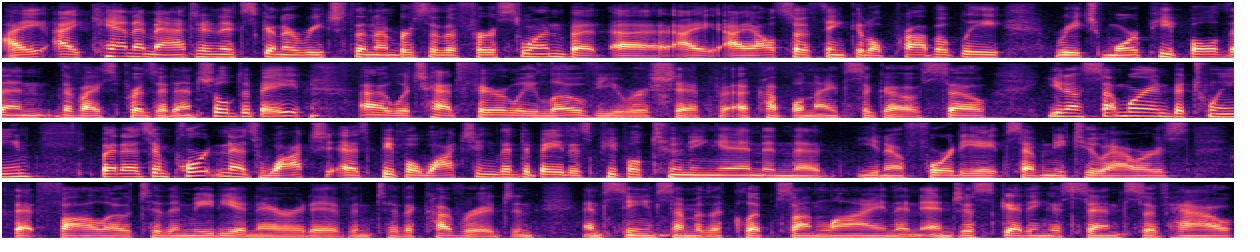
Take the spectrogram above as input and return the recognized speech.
I, I can't imagine it's going to reach the numbers of the first one, but uh, I, I, also think it'll probably reach more people than the vice presidential debate, uh, which had fairly low viewership a couple nights ago. So, you know, somewhere in between. But as important as watch as people watching the debate as people tuning in in the you know 48, 72 hours that follow to the media narrative and to the coverage, and, and seeing some of the clips online and, and just getting a sense of how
